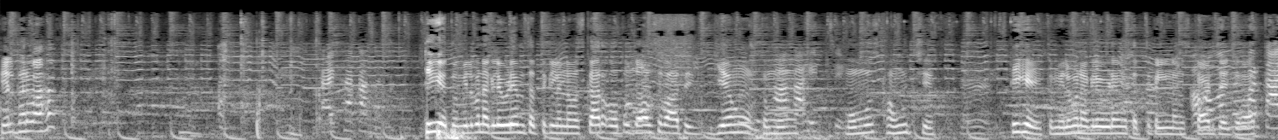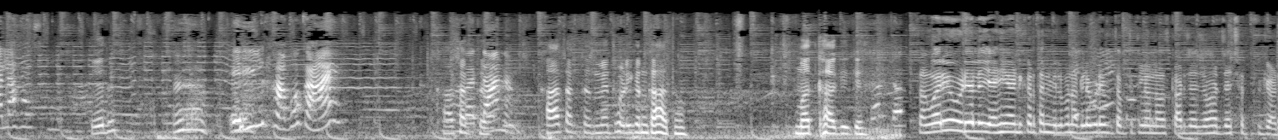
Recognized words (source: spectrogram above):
तेल भरवा है? हाथ? ठीक है तो मिलबन अगले वीडियो में तब तक के लिए नमस्कार। और तो ज़ाहिर सी बात है ये हूँ तो से। मोमोज खाऊं हाँ। ठीक है तो मिलबन अगले वीडियो में तब तक के लिए नमस्कार जय हाथ ये दे। यही खाबो काय खा सकते बता ना खा सकते मैं थोड़ी कन कहा था मत खा के के। संगवारी वीडियो ले यहीं एंड करते हैं। मिलबन अगले वीडियो में। तब तक के लिए नमस्कार। जय जोहर जय छत्तीसगढ़।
